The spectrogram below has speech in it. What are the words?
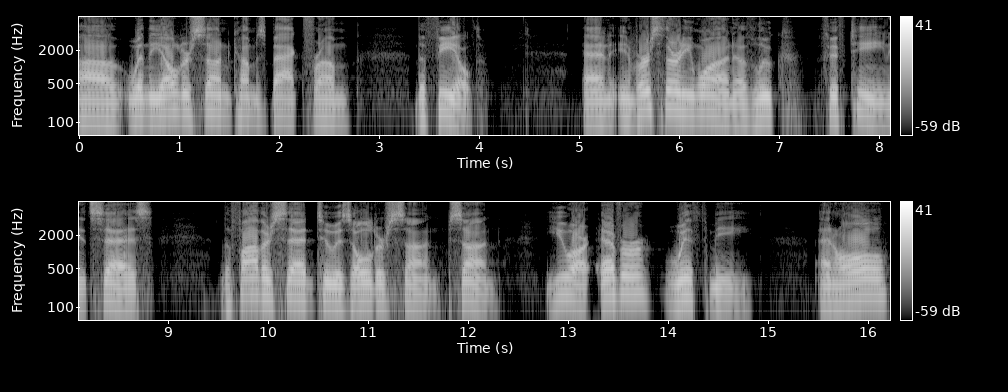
uh, when the elder son comes back from the field. And in verse 31 of Luke 15, it says, The father said to his older son, Son, you are ever with me, and all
